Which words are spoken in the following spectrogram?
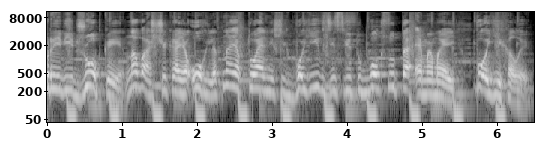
Привіт, жопки! На вас чекає огляд найактуальніших боїв зі світу боксу та ММА. Поїхали!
